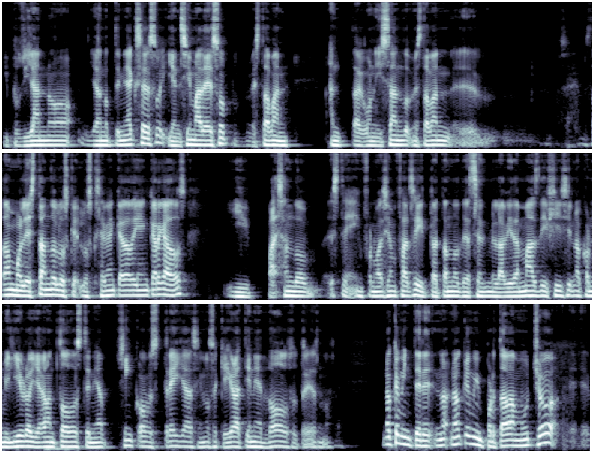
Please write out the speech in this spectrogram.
y pues ya no, ya no tenía acceso y encima de eso pues, me estaban antagonizando, me estaban, eh, me estaban molestando los que, los que se habían quedado ahí encargados y pasando este, información falsa y tratando de hacerme la vida más difícil. Con mi libro llegaron todos, tenía cinco estrellas y no sé qué, y ahora tiene dos o tres, no sé no que me no, que me importaba mucho. Eh,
